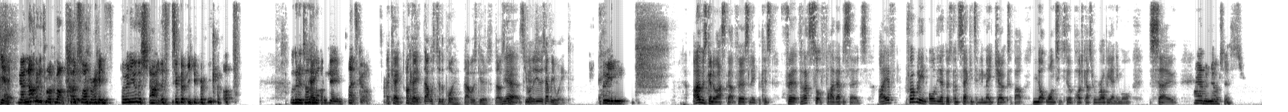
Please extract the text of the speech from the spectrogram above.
Yeah, I'm not going to talk about Reigns or any other shot that the two of you bring up. We're going to talk Okay. about the game. Let's go. Okay. Okay, that was to the point. That was good. That was Yeah, good. it's Do you want to do this every week? I mean, I was going to ask that firstly because for the last sort of five episodes, I have probably in all the episodes consecutively made jokes about not wanting to do a podcast with Robbie anymore. So I haven't noticed.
